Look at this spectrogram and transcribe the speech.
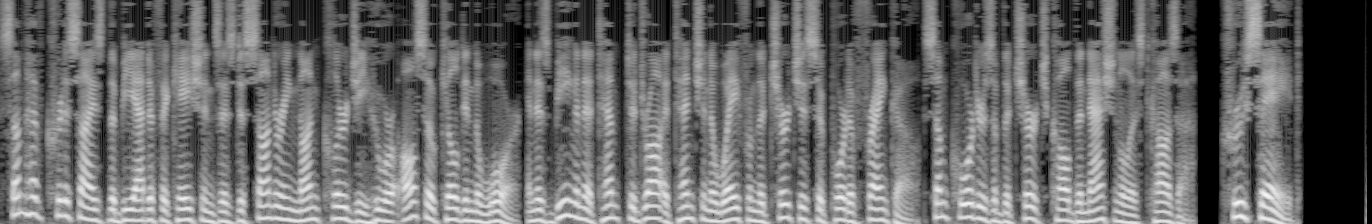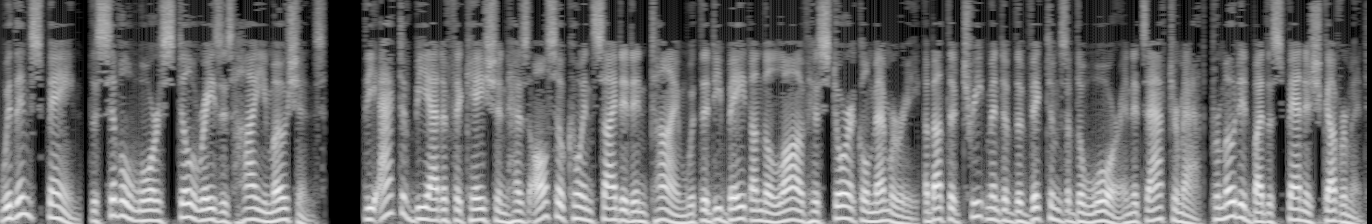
Some have criticized the beatifications as dishonoring non-clergy who were also killed in the war, and as being an attempt to draw attention away from the Church's support of Franco some quarters of the Church called the nationalist cause a crusade. Within Spain, the civil war still raises high emotions. The act of beatification has also coincided in time with the debate on the law of historical memory about the treatment of the victims of the war and its aftermath promoted by the Spanish government.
